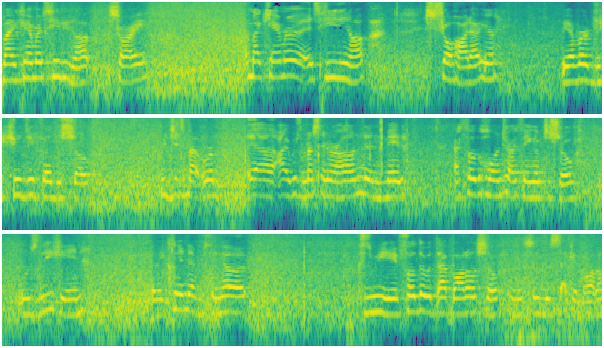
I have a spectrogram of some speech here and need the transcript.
My camera's heating up. Sorry. My camera is heating up. It's so hot out here. We have our jacuzzi filled with soap. We just met. Yeah, I was messing around and made. I filled the whole entire thing up to soap. It was leaking, and I cleaned everything up because we filled it with that bottle of soap, and this is the second bottle.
